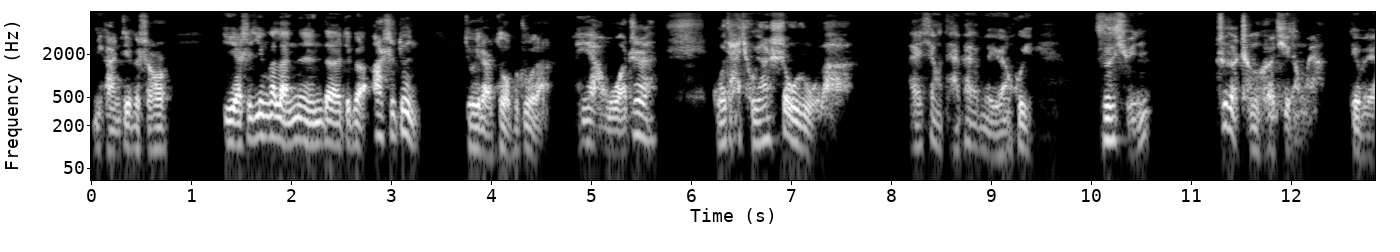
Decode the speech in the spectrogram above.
你看这个时候，也是英格兰人的这个阿什顿就有点坐不住了。哎呀，我这国家球员受辱了，来向裁判委员会咨询，这成何体统呀？对不对？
